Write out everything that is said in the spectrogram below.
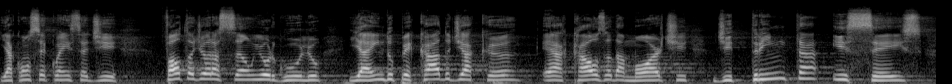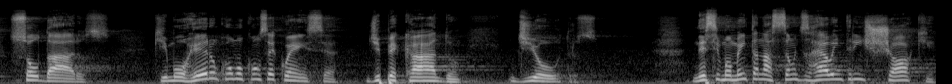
e a consequência de falta de oração e orgulho, e ainda o pecado de Acã, é a causa da morte de 36 soldados, que morreram como consequência de pecado de outros. Nesse momento a nação de Israel entra em choque.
